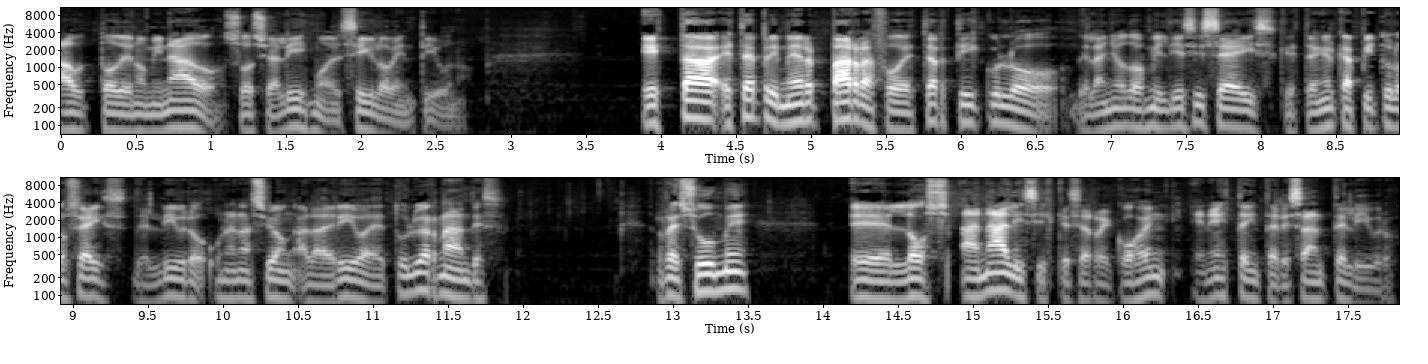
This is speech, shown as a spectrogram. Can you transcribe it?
autodenominado socialismo del siglo XXI. este primer párrafo de este artículo del año 2016, que está en el capítulo 6 del libro Una nación a la deriva de Tulio Hernández, resume eh, los análisis que se recogen en este interesante libro.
